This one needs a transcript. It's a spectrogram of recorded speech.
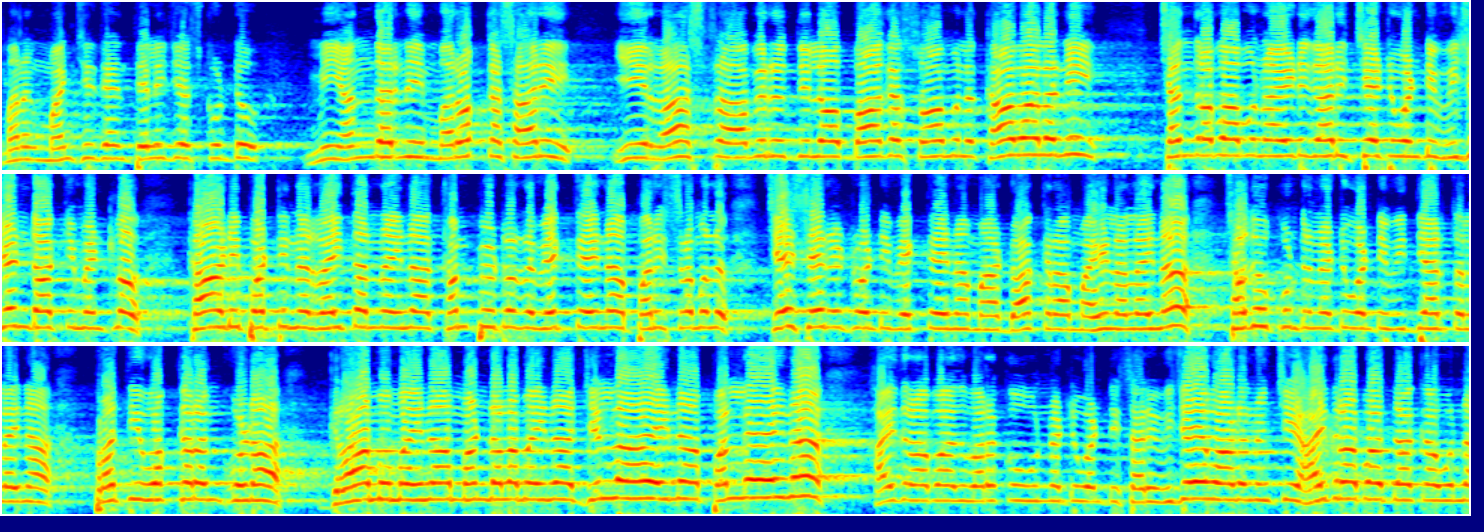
మనకు మంచిదని తెలియజేసుకుంటూ మీ అందరినీ మరొక్కసారి ఈ రాష్ట్ర అభివృద్ధిలో భాగస్వాములు కావాలని చంద్రబాబు నాయుడు గారు ఇచ్చేటువంటి విజన్ డాక్యుమెంట్లో కాడి పట్టిన రైతన్నైనా కంప్యూటర్ వ్యక్తి అయినా పరిశ్రమలు చేసేటటువంటి వ్యక్తి అయినా మా డ్వాక్రా మహిళలైనా చదువుకుంటున్నటువంటి విద్యార్థులైనా ప్రతి ఒక్కరం కూడా గ్రామమైనా మండలమైనా జిల్లా అయినా పల్లె అయినా హైదరాబాద్ వరకు ఉన్నటువంటి సరే విజయవాడ నుంచి హైదరాబాద్ దాకా ఉన్న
